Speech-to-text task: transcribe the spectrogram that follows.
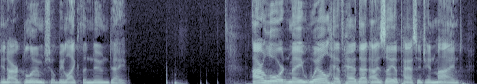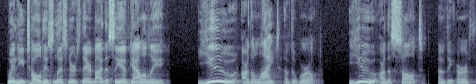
and our gloom shall be like the noonday. Our Lord may well have had that Isaiah passage in mind when he told his listeners there by the Sea of Galilee, You are the light of the world, you are the salt of the earth.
